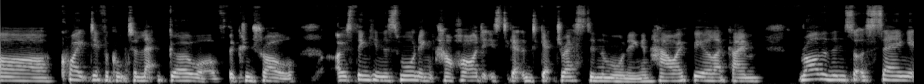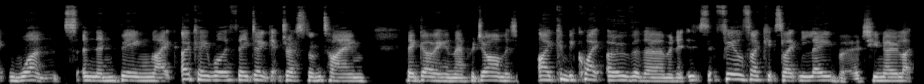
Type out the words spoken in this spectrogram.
are quite difficult to let go of the control. I was thinking this morning how hard it is to get them to get dressed in the morning and how I feel like I'm rather than sort of saying it once and then being like, okay, well, if they don't get dressed on time, they're going in their pajamas. I can be quite over them and it, it feels like it's like labored, you know, like,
